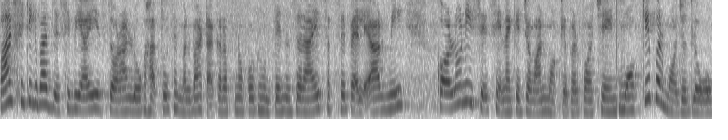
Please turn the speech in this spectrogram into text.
पाँच घंटे के बाद जेसीबी आई। इस दौरान लोग हाथों से मलबा हटाकर अपनों को ढूंढते नज़र आए। सबसे पहले आर्मी कॉलोनी से सेना के जवान मौके पर पहुँचे। मौके पर मौजूद लोगों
